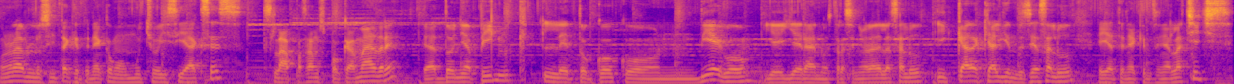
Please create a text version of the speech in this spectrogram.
con una blusita que tenía como mucho easy access. Entonces, la pasamos poca madre. A Doña Pink le tocó con Diego y ella era Nuestra Señora de la Salud. Y cada que alguien decía salud, ella tenía que enseñar las chichis.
